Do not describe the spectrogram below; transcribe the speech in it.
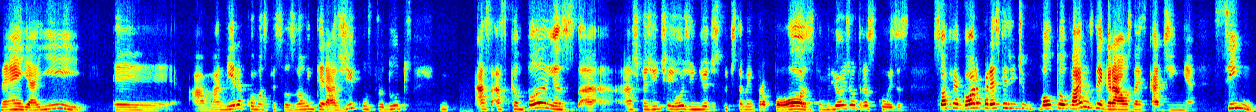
né? E aí é, a maneira como as pessoas vão interagir com os produtos as, as campanhas, a, acho que a gente hoje em dia discute também propósito, milhões de outras coisas. Só que agora parece que a gente voltou vários degraus na escadinha. Sim,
